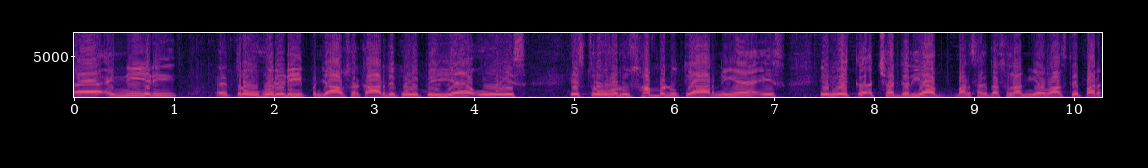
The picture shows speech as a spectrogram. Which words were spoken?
ਅ, ਇੰਨੀ ਜਿਹੜੀ ਅ, ਧਰੋਹਰ ਜਿਹੜੀ ਪੰਜਾਬ ਸਰਕਾਰ ਦੇ ਕੋਲੇ ਪਈ ਹੈ ਉਹ ਇਸ ਇਸ ਧਰੋਹਰ ਨੂੰ ਸਾਂਭਣ ਨੂੰ ਤਿਆਰ ਨਹੀਂ ਹੈ। ਇਸ ਇਹਨੂੰ ਇੱਕ ਅੱਛਾ ਜਰੀਆ ਬਣ ਸਕਦਾ ਸੈਲਾਨੀਆਂ ਵਾਸਤੇ ਪਰ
